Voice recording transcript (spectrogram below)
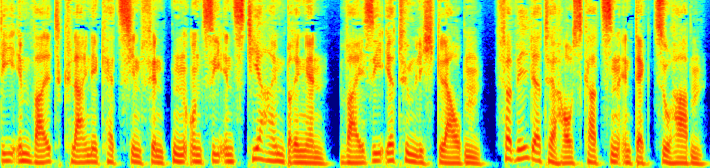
die im Wald kleine Kätzchen finden und sie ins Tierheim bringen, weil sie irrtümlich glauben, verwilderte Hauskatzen entdeckt zu haben.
